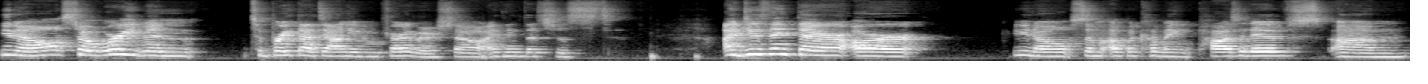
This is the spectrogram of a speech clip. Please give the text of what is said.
you know, so we're even to break that down even further. So I think that's just, I do think there are you know, some up and coming positives. Um,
